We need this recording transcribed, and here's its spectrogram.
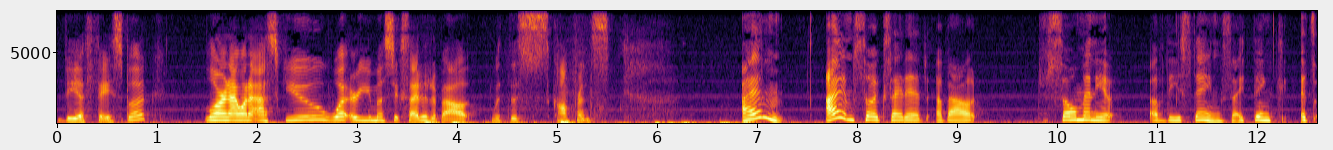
via Facebook. Lauren, I want to ask you, what are you most excited about with this conference? I am I am so excited about so many of these things. I think it's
